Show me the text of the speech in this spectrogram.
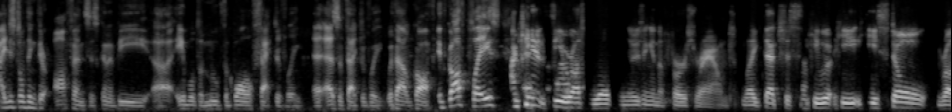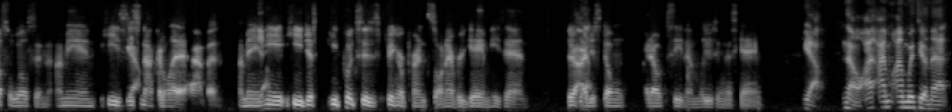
I just don't think their offense is going to be uh, able to move the ball effectively, as effectively without Goff. If Goff plays, I can't see Russell Wilson losing in the first round. Like that's just he he he's still Russell Wilson. I mean, he's just not going to let it happen. I mean, Yeah. he he just he puts his fingerprints on every game he's in. There, I just don't I don't see them losing this game. Yeah, no, I, I'm I'm with you on that.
